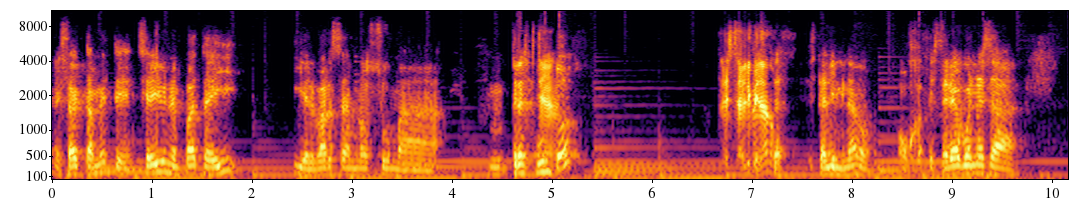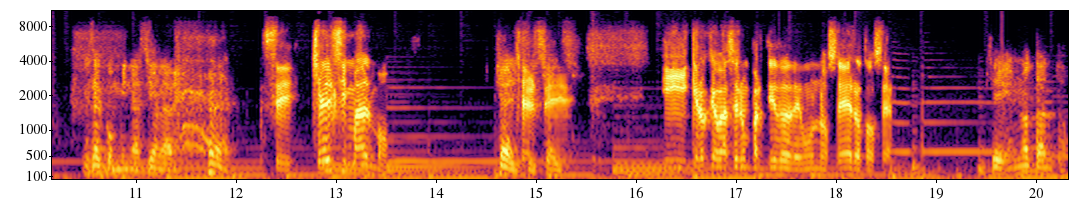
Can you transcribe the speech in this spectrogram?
exactamente. Si hay un empate ahí y el Barça no suma mm, tres puntos, Está eliminado. está, está eliminado. Oja- estaría buena esa, esa combinación, la verdad. Sí. Chelsea Malmo. Chelsea, Chelsea. Chelsea. Y creo que va a ser un partido de 1-0, 2-0. Sí, no tanto.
